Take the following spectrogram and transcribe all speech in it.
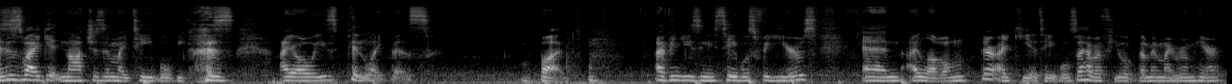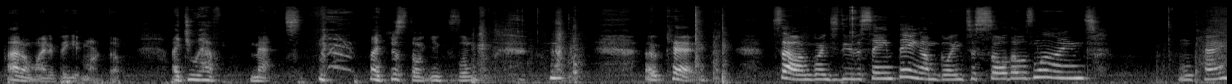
This is why I get notches in my table because I always pin like this. But I've been using these tables for years and I love them. They're Ikea tables. I have a few of them in my room here. I don't mind if they get marked up. I do have mats. I just don't use them. okay, so I'm going to do the same thing. I'm going to sew those lines. Okay.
